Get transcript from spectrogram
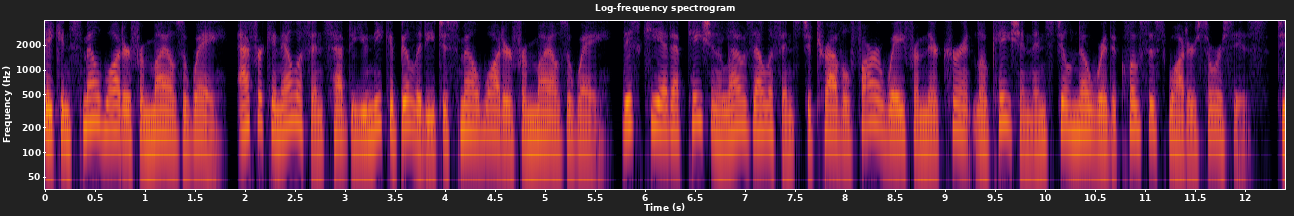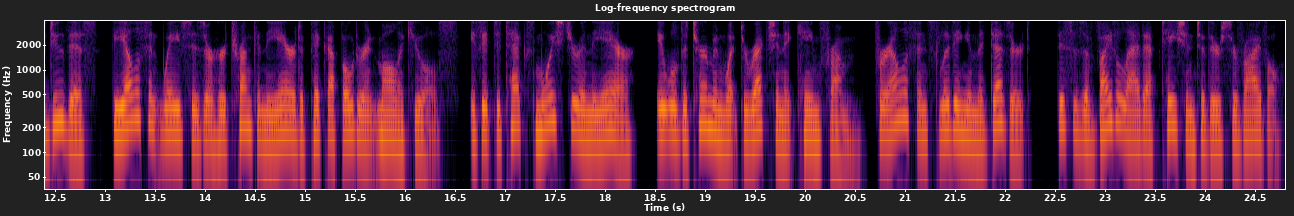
They can smell water from miles away. African elephants have the unique ability to smell water from miles away. This key adaptation allows elephants to travel far away from their current location and still know where the closest water source is. To do this, the elephant waves his or her trunk in the air to pick up odorant molecules. If it detects moisture in the air, it will determine what direction it came from. For elephants living in the desert, this is a vital adaptation to their survival.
